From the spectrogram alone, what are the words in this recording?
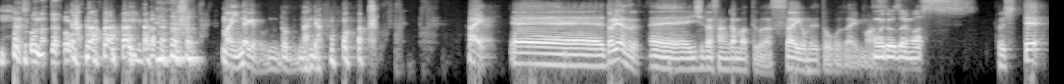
どうなんだろう。まあいいんだけど、どなんでも。はい。えー、とりあえず、えー、石田さん頑張ってください。おめでとうございますおめで。とうございます。そして、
